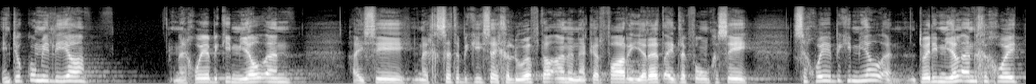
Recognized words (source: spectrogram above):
En toe kom Elia en hy gooi 'n bietjie meel in. Hy sê en hy sit 'n bietjie sy geloof daarin en ek ervaar die Here het eintlik vir hom gesê, "Se gooi 'n bietjie meel in." En toe hy die meel ingegooi het,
